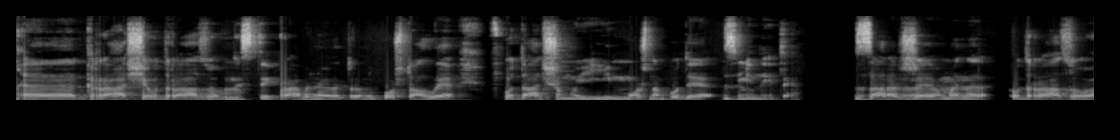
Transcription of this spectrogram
Е, краще одразу внести правильну електронну пошту, але в подальшому її можна буде змінити. Зараз же у мене одразу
